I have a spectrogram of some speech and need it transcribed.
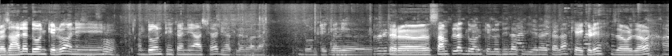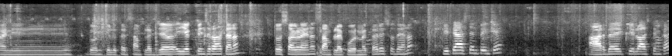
बघा झाल्या दोन किलो आणि दोन ठिकाणी अशा घेतल्यात बघा दोन ठिकाणी. तर संपल्यात दोन किलो दिला गिरायकाला खेकडे जवळजवळ आणि दोन किलो तर संपल्यात. जे एक पिंजरा होता ना तो सगळा आहे ना संपलाय पूर्ण. तरी सुद्धा आहे ना किती असते पिंके? अर्धा एक किलो असतील का?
